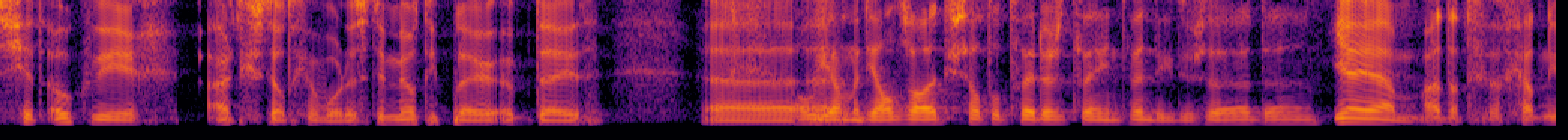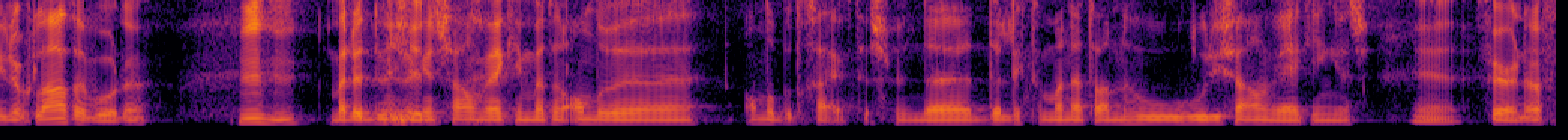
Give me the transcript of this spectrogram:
shit ook weer uitgesteld gaan worden. Dus de multiplayer update. eh, oh ja, eh, maar die hadden ze al uitgesteld tot 2022, dus eh, de, Ja, ja, maar dat, dat gaat nu nog later worden. maar dat doen ze in samenwerking met een andere, ander bedrijf. Dus de, dat ligt er maar net aan hoe, hoe die samenwerking is. Ja, fair enough.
